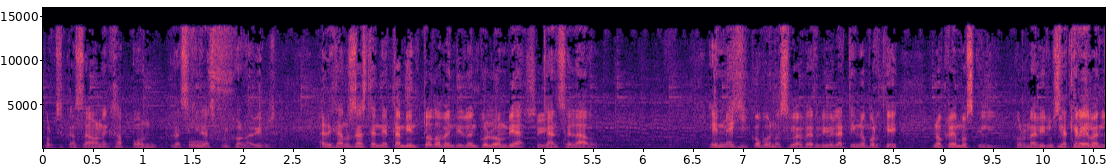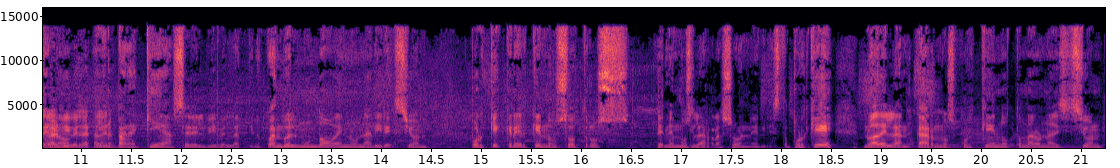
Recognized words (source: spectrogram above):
porque se cansaron en Japón las giras por coronavirus. Alejandro Sanz tenía también todo vendido en Colombia, cancelado. En México, bueno, sí va a haber Vive Latino porque no creemos que el coronavirus se atreva a entrar al Vive Latino. ¿Para qué hacer el Vive Latino? Cuando el mundo va en una dirección, ¿por qué creer que nosotros tenemos la razón en esto? ¿Por qué no adelantarnos? ¿Por qué no tomar una decisión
